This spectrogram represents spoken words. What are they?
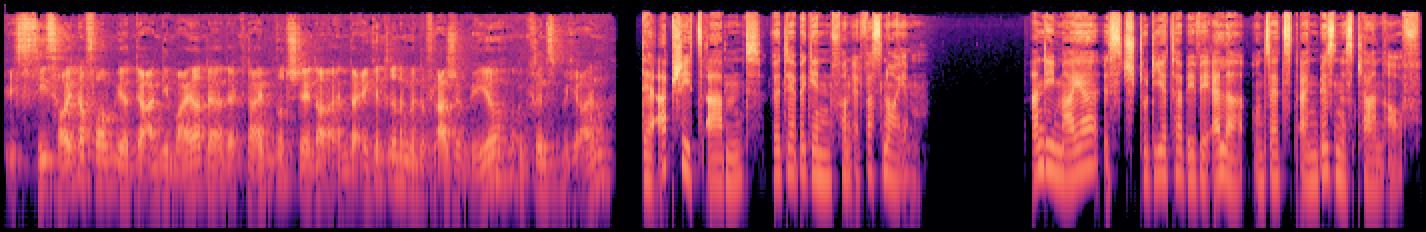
ich sehe es heute noch vor mir, der Andi Meier, der, der Kneipenwirt, steht da in der Ecke drinnen mit einer Flasche Bier und grinst mich an. Der Abschiedsabend wird der Beginn von etwas Neuem. Andi Meier ist studierter BWLer und setzt einen Businessplan auf.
